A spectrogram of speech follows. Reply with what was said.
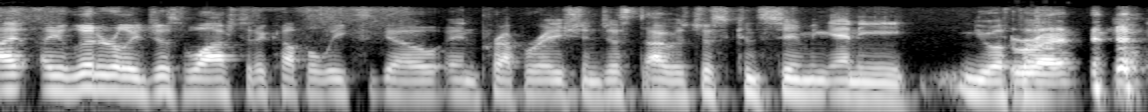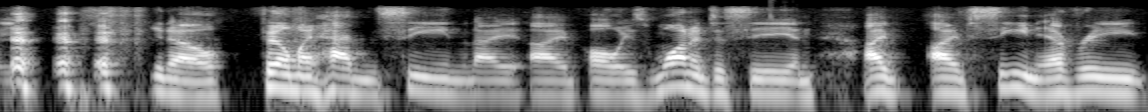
I, I literally just watched it a couple weeks ago in preparation. Just I was just consuming any UFO, right? you know, film I hadn't seen that I I've always wanted to see, and I've I've seen every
